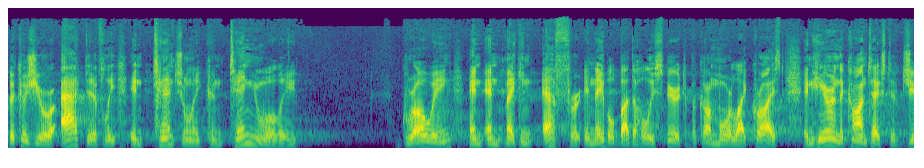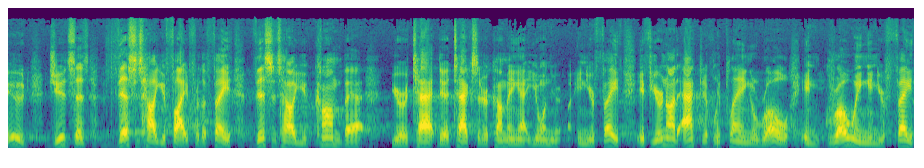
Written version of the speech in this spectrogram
because you're actively, intentionally, continually growing and, and making effort enabled by the Holy Spirit to become more like Christ. And here in the context of Jude, Jude says, This is how you fight for the faith, this is how you combat your attack, the attacks that are coming at you on your, in your faith. If you're not actively playing a role in growing in your faith,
